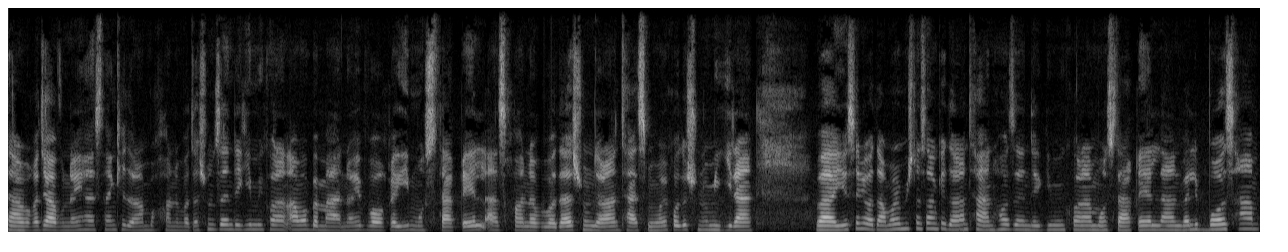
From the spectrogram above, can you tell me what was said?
در واقع جوانایی هستن که دارن با خانوادهشون زندگی می‌کنن اما به معنای واقعی مستقل از خانوادهشون دارن تصمیم های خودشون رو می‌گیرن. و یه سری آدما رو می‌شناسم که دارن تنها زندگی می‌کنن مستقلن ولی باز هم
